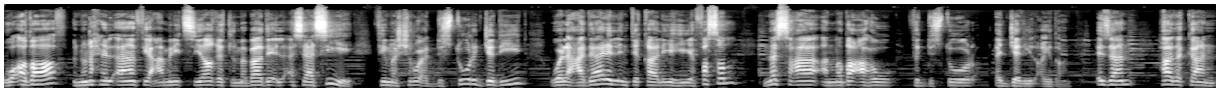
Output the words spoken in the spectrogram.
وأضاف إنه نحن الآن في عملية صياغة المبادئ الأساسية في مشروع الدستور الجديد والعدالة الانتقالية هي فصل نسعى أن نضعه في الدستور الجديد أيضا. اذا هذا كان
